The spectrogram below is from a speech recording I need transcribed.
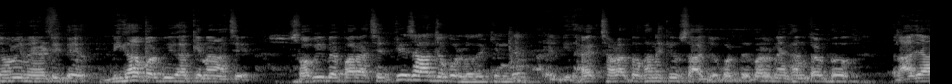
জমি নৈহাটিতে বিঘা পর বিঘা কেনা আছে সবই ব্যাপার আছে। কে সাহায্য করল ওদের কিনতে? আরে বিধায়ক ছাড়া তো ওখানে কেউ সাহায্য করতে পারে না এখানকার তো রাজা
